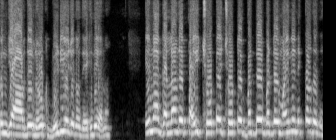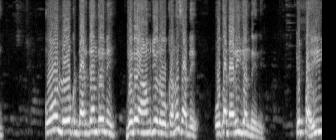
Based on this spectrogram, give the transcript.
ਪੰਜਾਬ ਦੇ ਲੋਕ ਵੀਡੀਓ ਜਦੋਂ ਦੇਖਦੇ ਆ ਨਾ, ਇਹਨਾਂ ਗੱਲਾਂ ਦੇ ਭਾਈ ਛੋਟੇ ਛੋਟੇ, ਵੱਡੇ ਵੱਡੇ ਮਾਇਨੇ ਨਿਕਲਦੇ ਨੇ। ਉਹ ਲੋਕ ਡਰ ਜਾਂਦੇ ਨੇ, ਜਿਹੜੇ ਆਮ ਜਿਹੇ ਲੋਕ ਆ ਨਾ ਸਾਡੇ, ਉਹ ਤਾਂ ਡਰ ਹੀ ਜਾਂਦੇ ਨੇ ਕਿ ਭਾਈ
